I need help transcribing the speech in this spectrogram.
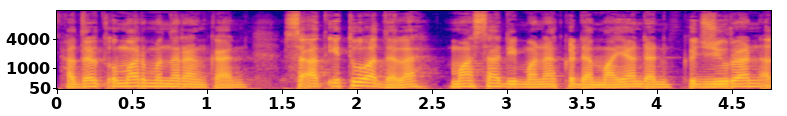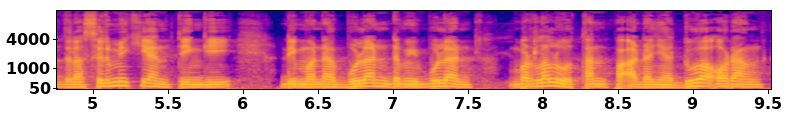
Hadrat Umar menerangkan, saat itu adalah masa di mana kedamaian dan kejujuran adalah sedemikian tinggi, di mana bulan demi bulan berlalu tanpa adanya dua orang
